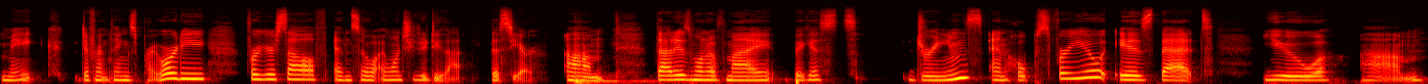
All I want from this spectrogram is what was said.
make different things priority for yourself. And so I want you to do that this year. Um, that is one of my biggest dreams and hopes for you is that you um,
